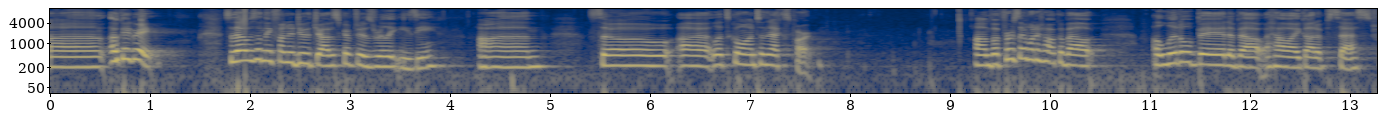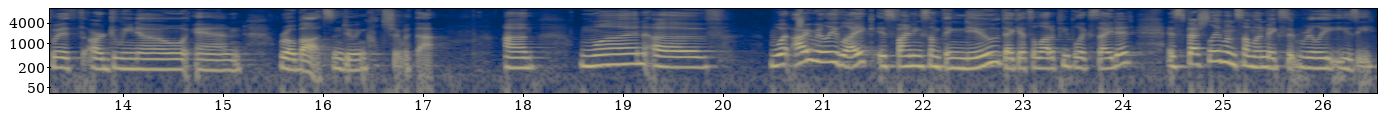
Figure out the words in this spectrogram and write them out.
um, okay, great. So that was something fun to do with JavaScript. It was really easy. Um, so uh, let's go on to the next part. Um, but first I want to talk about a little bit about how I got obsessed with Arduino and robots and doing cool shit with that. Um, one of what I really like is finding something new that gets a lot of people excited, especially when someone makes it really easy,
